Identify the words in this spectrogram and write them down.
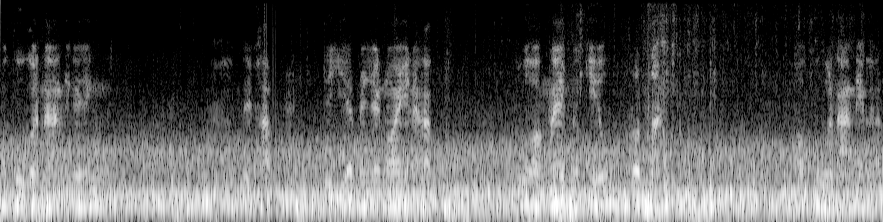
มาคู่กันนะนี่ก็ยังได้ขับได้เหยียบไม่จักน้อยนะครับดูของในเมื่อกี้รถหนัก ออกคู่กันนั้นนี่แหละ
